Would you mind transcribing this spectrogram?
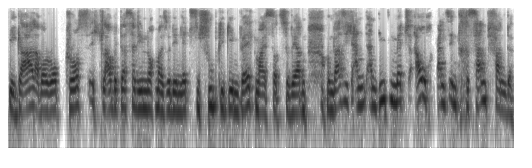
egal. Aber Rob Cross, ich glaube, das hat ihm nochmal so den letzten Schub gegeben, Weltmeister zu werden. Und was ich an, an diesem Match auch ganz interessant fand,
